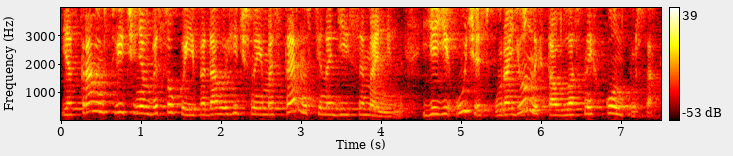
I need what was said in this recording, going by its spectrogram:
Яскравим свідченням високої педагогічної майстерності Надії Семенівни її участь у районних та обласних конкурсах,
